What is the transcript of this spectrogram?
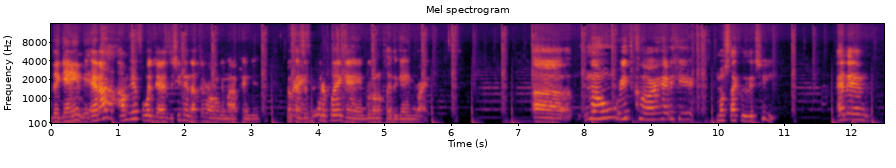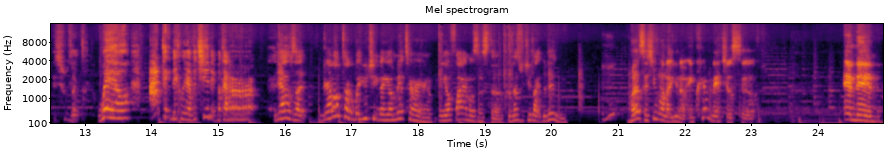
the game, and I, I'm here for what Jazz did. She did nothing wrong in my opinion. Because if we're gonna play a game, we're gonna play the game right. Uh no, read the card, had it here, most likely to cheat. And then she was like, Well, I technically haven't cheated because Jazz was like, Girl, I'm talking about you cheating on your midterm and your finals and stuff, because that's what you like to do. But since you want to, you know, incriminate yourself, and then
